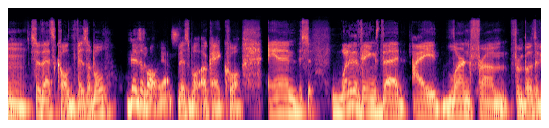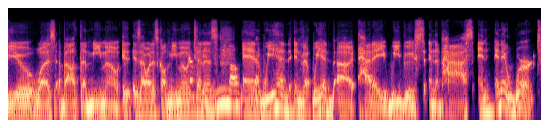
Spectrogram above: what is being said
Mm, so that's called visible. Visible, yes. Visible. Okay, cool. And so one of the things that I learned from from both of you was about the MIMO. Is, is that what it's called? MIMO yep, antennas. MIMO. And yep. we had we had uh, had a WeBoost in the past, and and it worked.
